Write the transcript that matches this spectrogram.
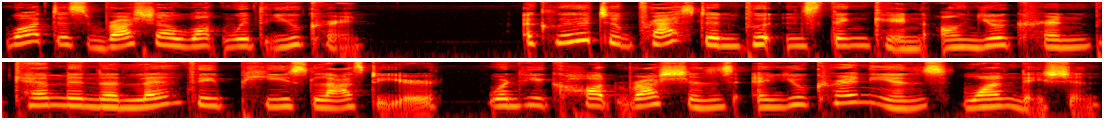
What does Russia want with Ukraine? A clue to President Putin's thinking on Ukraine came in a lengthy piece last year when he called Russians and Ukrainians one nation.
